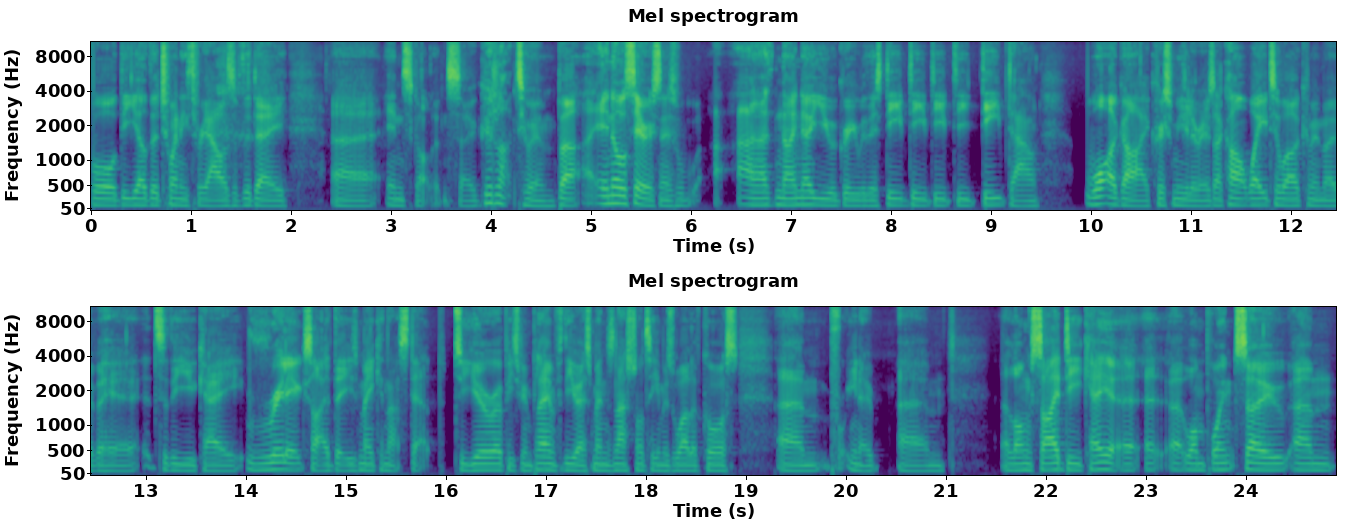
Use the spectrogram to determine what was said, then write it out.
for the other 23 hours of the day uh, in Scotland. So good luck to him. But in all seriousness, and I know you agree with this deep, deep, deep, deep, deep down. What a guy Chris Mueller is. I can't wait to welcome him over here to the UK. Really excited that he's making that step to Europe. He's been playing for the US men's national team as well, of course. Um, you know, um, alongside Dike at, at, at one point. So um,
